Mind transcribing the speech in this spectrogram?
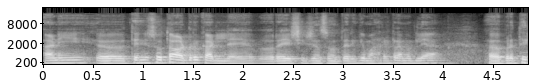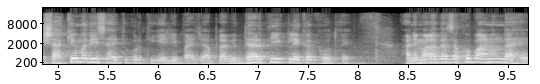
आणि त्यांनी स्वतः ऑर्डर काढली आहे रयत शिक्षण संस्थेने की महाराष्ट्रामधल्या प्रत्येक शाखेमध्ये ही साहित्यकृती गेली पाहिजे. आपला विद्यार्थी एक लेखक होतो आहे आणि मला त्याचा खूप आनंद आहे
